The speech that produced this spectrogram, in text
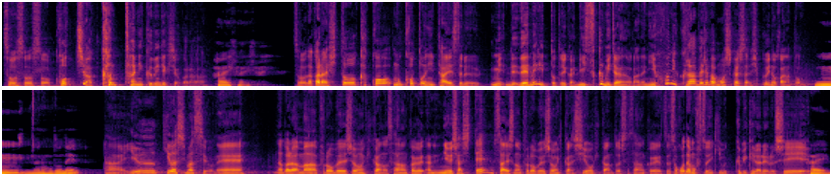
そうそうそう。こっちは簡単にクビにできちゃうから。はいはいはい。そう。だから人を囲むことに対するみデデメリットというかリスクみたいなのがね、日本に比べればもしかしたら低いのかなと。うん、なるほどね。はい。いう気はしますよね。だからまあ、プロベーション期間の3ヶ月、あ入社して、最初のプロベーション期間、使用期間として3ヶ月、そこでも普通に首首切られるし、はい。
